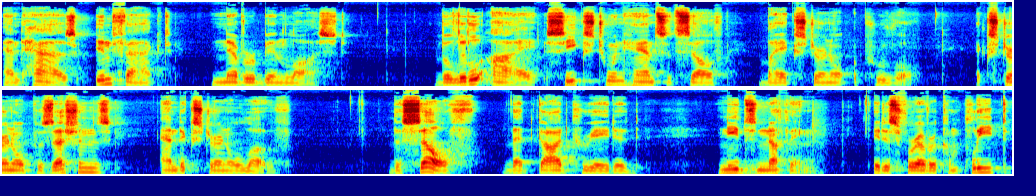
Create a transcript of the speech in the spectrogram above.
and has, in fact, never been lost. The little I seeks to enhance itself by external approval, external possessions, and external love. The self that God created needs nothing. It is forever complete,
